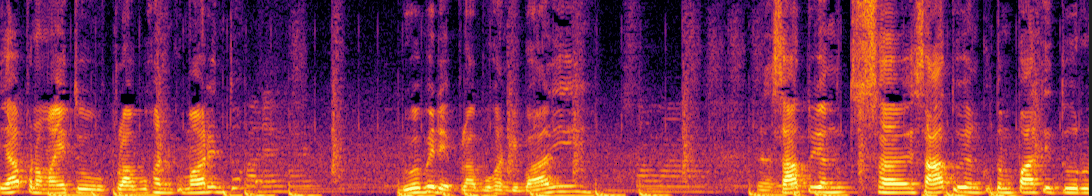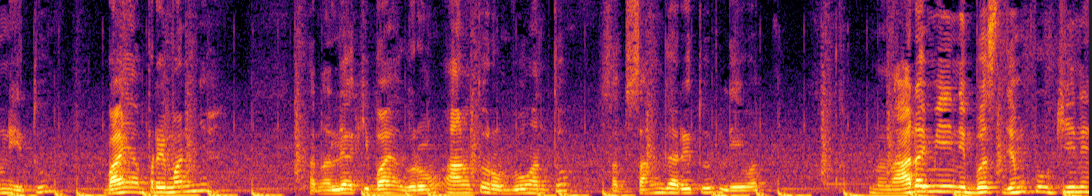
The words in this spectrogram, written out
ya apa namanya itu pelabuhan kemarin tuh? Dua beda pelabuhan di Bali. Sama dan satu yang sa- satu yang kutempati turun itu banyak premannya karena lihat ki banyak anu tuh rombongan tuh satu sanggar itu lewat. Nah ada mini bus jemput kini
